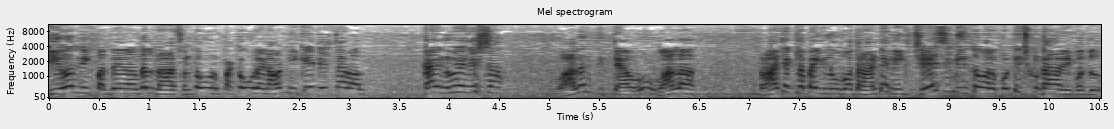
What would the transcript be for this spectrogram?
ఈ రోజు నీకు పద్దెనిమిది వందలు నా సొంత ఊరు పక్క ఊరైన వాడు నీకే చేసినారు వాళ్ళు. కానీ నువ్వేం చేస్తావు వాళ్ళని తిట్టావు. వాళ్ళ ప్రాజెక్టుల పైకి నువ్వు పోతావు. అంటే నీకు చేసి నీతో వాళ్ళు కొట్టించుకుంటారు ఈ పొద్దు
